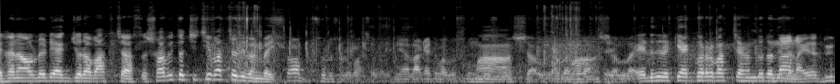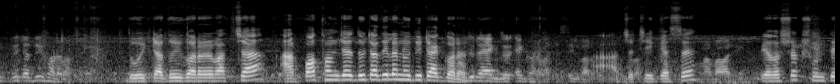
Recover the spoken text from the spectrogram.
এখানে অলরেডি এক জোড়া বাচ্চা আছে। সবই তো চিচি বাচ্চা দিবেন ভাই? সব ছোট ছোট বাচ্চা ভাই নিয়ে লাগাইতে পারবে মাশাআল্লাহ মাশাআল্লাহ। এটা দিলে কি এক ঘরের বাচ্চা এখন দুটো না দিলেন না এটা দুই দুইটা দুই ঘরের বাচ্চা দুইটা দুই ঘরের বাচ্চা আর প্রথম যে দুইটা দিলেন ওই দুইটা এক ঘরের? দুইটা এক এক ঘরের বাচ্চা সিলভার আচ্ছা ঠিক আছে। প্রিয় দর্শক শুনতে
